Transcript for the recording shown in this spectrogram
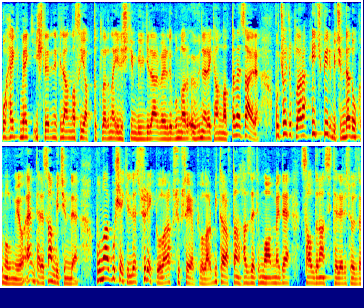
Bu hackmek işlerini falan nasıl yaptıklarına ilişkin bilgiler verdi. Bunları övünerek anlattı vesaire. Bu çocuklara hiçbir biçimde dokunulmuyor. Enteresan biçimde. Bunlar bu şekilde sürekli olarak sükse yapıyorlar. Bir taraftan Hz. Muhammed'e saldıran siteleri sözde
